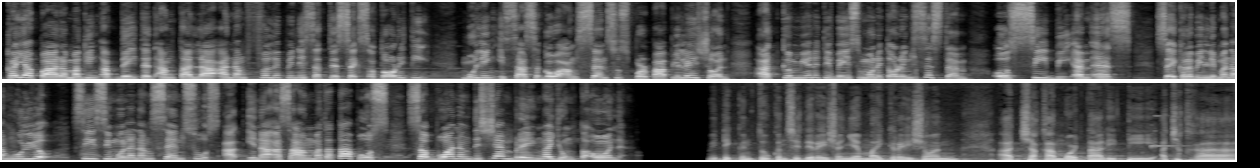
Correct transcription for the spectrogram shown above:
Kaya para maging updated ang talaan ng Philippine Statistics Authority, muling isasagawa ang Census for Population at Community-Based Monitoring System o CBMS. Sa ikalabing lima ng Hulyo, sisimulan ang census at inaasahang matatapos sa buwan ng Disyembre ngayong taon. We take into consideration yung migration at saka mortality at saka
